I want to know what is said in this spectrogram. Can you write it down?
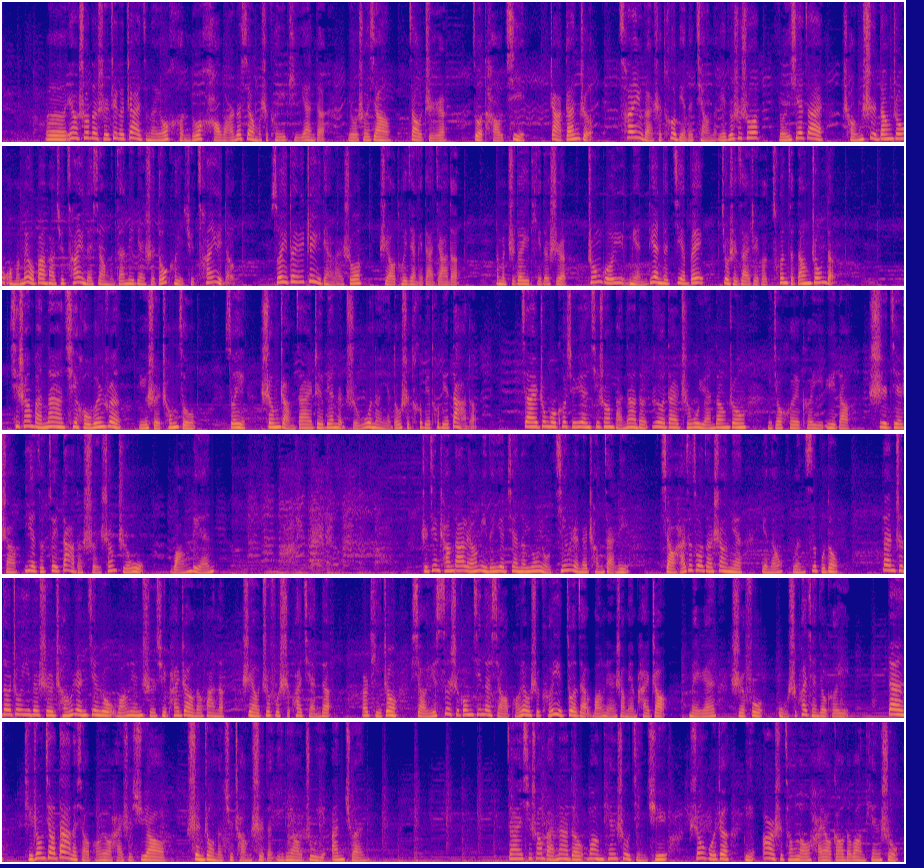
呃，要说的是这个寨子呢，有很多好玩的项目是可以体验的，比如说像造纸、做陶器、榨甘蔗，参与感是特别的强的。也就是说，有一些在城市当中我们没有办法去参与的项目，在那边是都可以去参与的。所以对于这一点来说，是要推荐给大家的。那么值得一提的是。中国与缅甸的界碑就是在这个村子当中的。西双版纳气候温润，雨水充足，所以生长在这边的植物呢也都是特别特别大的。在中国科学院西双版纳的热带植物园当中，你就会可以遇到世界上叶子最大的水生植物王莲。直径长达两米的叶片呢，拥有惊人的承载力。小孩子坐在上面也能纹丝不动，但值得注意的是，成人进入王莲池去拍照的话呢，是要支付十块钱的。而体重小于四十公斤的小朋友是可以坐在王莲上面拍照，每人是付五十块钱就可以。但体重较大的小朋友还是需要慎重的去尝试的，一定要注意安全。在西双版纳的望天树景区。生活着比二十层楼还要高的望天树，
